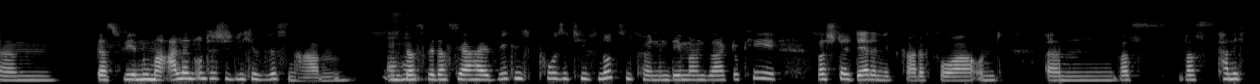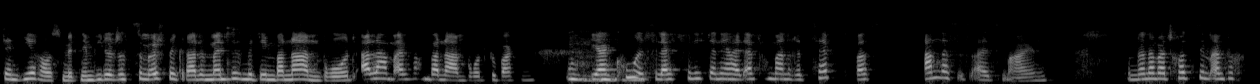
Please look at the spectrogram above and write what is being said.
ähm, dass wir nun mal alle ein unterschiedliches Wissen haben. Und mhm. dass wir das ja halt wirklich positiv nutzen können, indem man sagt, okay, was stellt der denn jetzt gerade vor und ähm, was, was kann ich denn hieraus mitnehmen? Wie du das zum Beispiel gerade meintest mit dem Bananenbrot. Alle haben einfach ein Bananenbrot gebacken. Mhm. Ja, cool. Vielleicht finde ich dann ja halt einfach mal ein Rezept, was anders ist als meins. Und dann aber trotzdem einfach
